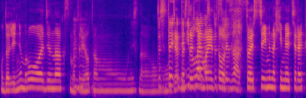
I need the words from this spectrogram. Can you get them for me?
удалением родинок, смотрел mm-hmm. там, не знаю, то есть это, это не была его специализация? То есть именно химиотерапия,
